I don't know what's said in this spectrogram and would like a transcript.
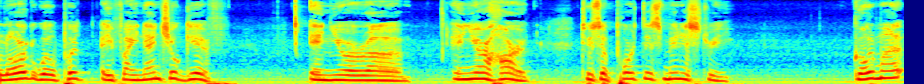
Lord will put a financial gift in your uh, in your heart to support this ministry, go to my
